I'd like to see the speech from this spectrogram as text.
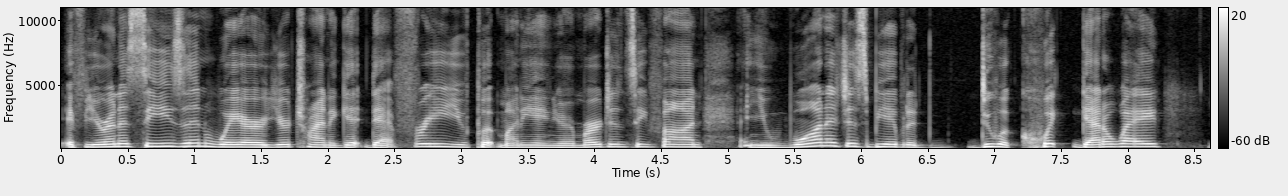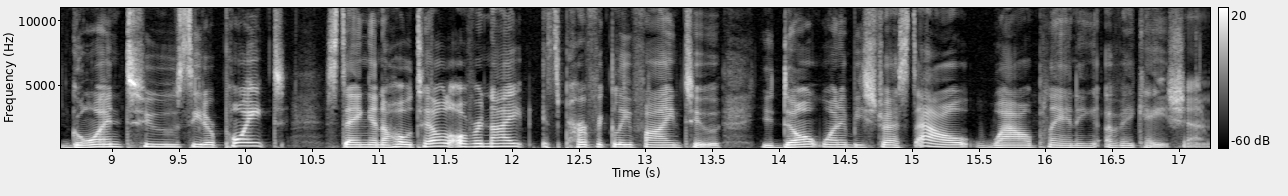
If you're in a season where you're trying to get debt free, you've put money in your emergency fund, and you want to just be able to do a quick getaway, going to Cedar Point, staying in a hotel overnight, it's perfectly fine too. You don't want to be stressed out while planning a vacation.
